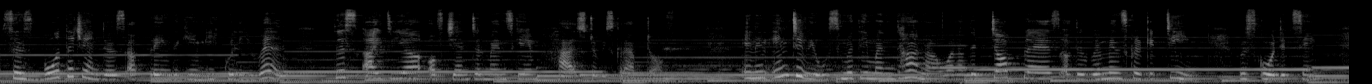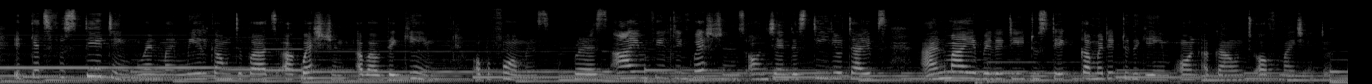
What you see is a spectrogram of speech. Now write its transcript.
since both the genders are playing the game equally well, this idea of gentleman's game has to be scrapped off. In an interview, Smriti Mandhana, one of the top players of the women's cricket team, was quoted saying, It gets frustrating when my male counterparts are questioned about their game or performance, whereas I am fielding questions on gender stereotypes and my ability to stay committed to the game on account of my gender.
